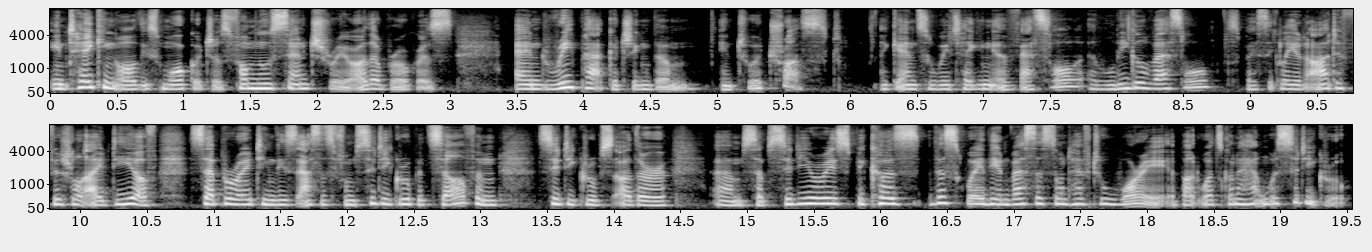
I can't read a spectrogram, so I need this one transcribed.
in taking all these mortgages from New Century or other brokers and repackaging them into a trust. Again, so we're taking a vessel, a legal vessel. It's basically an artificial idea of separating these assets from Citigroup itself and Citigroup's other um, subsidiaries, because this way the investors don't have to worry about what's going to happen with Citigroup.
